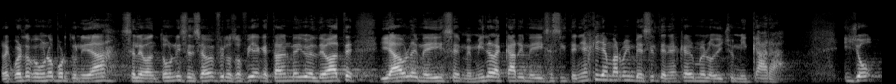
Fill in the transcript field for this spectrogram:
Recuerdo que en una oportunidad se levantó un licenciado en filosofía que estaba en medio del debate y habla y me dice, me mira la cara y me dice, si tenías que llamarme imbécil, tenías que haberme lo dicho en mi cara. Y yo,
